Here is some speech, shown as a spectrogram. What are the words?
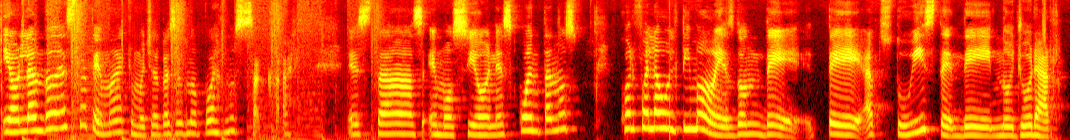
Y hablando de este tema de que muchas veces no podemos sacar estas emociones, cuéntanos ¿Cuál fue la última vez donde te abstuviste de no llorar?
